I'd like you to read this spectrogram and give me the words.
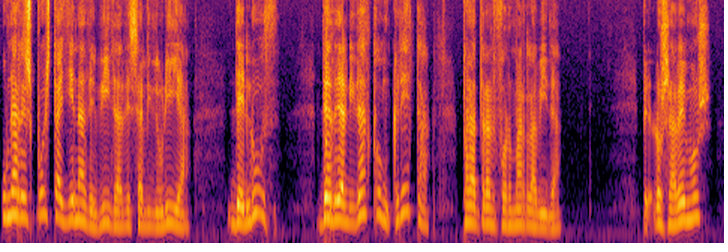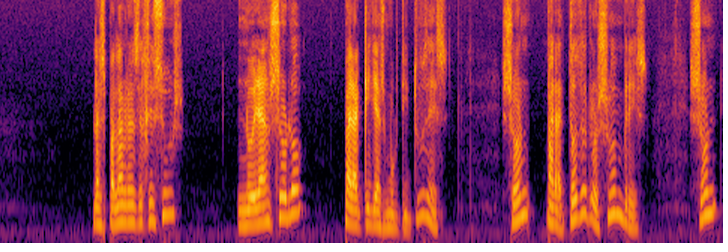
Una respuesta llena de vida, de sabiduría, de luz, de realidad concreta para transformar la vida. Pero lo sabemos, las palabras de Jesús no eran solo para aquellas multitudes, son para todos los hombres, son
